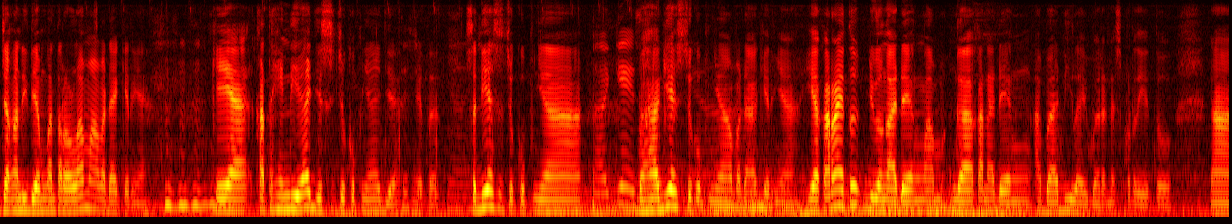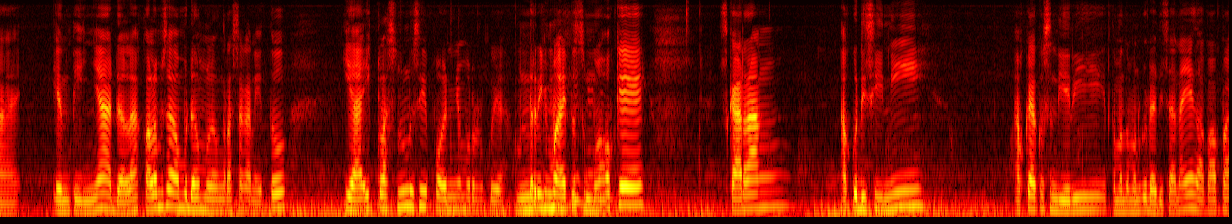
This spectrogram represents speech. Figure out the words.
jangan didiamkan terlalu lama pada akhirnya. Kayak kata Hindi aja secukupnya aja gitu. Secukupnya. Sedia secukupnya, bahagia ya bahagia secukupnya pada akhirnya. Ya karena itu juga nggak ada yang nggak akan ada yang abadi lah ibaratnya seperti itu. Nah intinya adalah kalau misalnya kamu udah mulai merasakan itu, ya ikhlas dulu sih poinnya menurutku ya. Menerima itu semua. Oke, sekarang aku di sini. Aku aku sendiri, teman-temanku udah di sana ya nggak apa-apa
